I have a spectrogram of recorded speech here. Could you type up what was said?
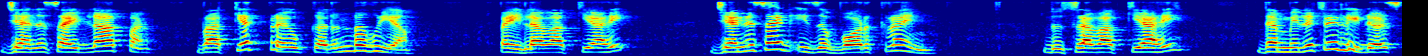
जेनेसाईडला आपण वाक्यात प्रयोग करून बघूया. पहिला वाक्य आहे genocide is a war crime दुसरा वाक्य आहे the military leaders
